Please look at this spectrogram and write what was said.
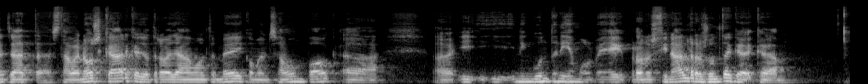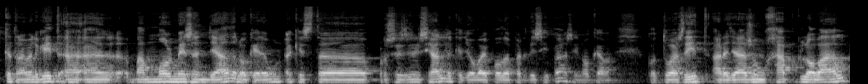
exacte, estava en Òscar, que jo treballava molt també i començava un poc uh, uh, i, i, ningú en tenia molt bé, però al final resulta que, que, que Travelgate uh, uh, va molt més enllà de lo que era un, aquest procés inicial de que jo vaig poder participar, sinó que, com tu has dit, ara ja és un hub global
